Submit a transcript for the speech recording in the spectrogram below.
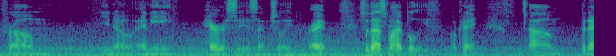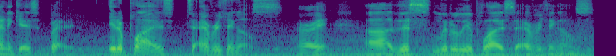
from, you know, any heresy essentially right so that's my belief okay um, but in any case but it applies to everything else all right uh, this literally applies to everything else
